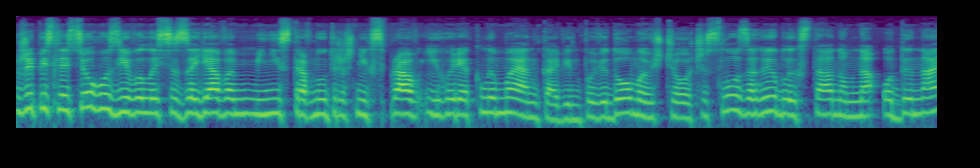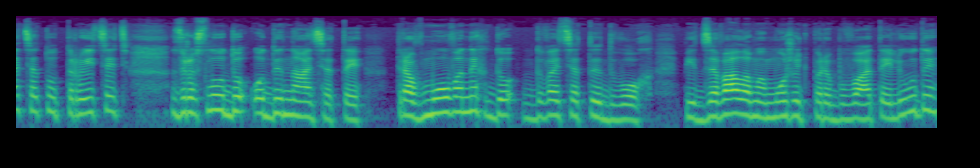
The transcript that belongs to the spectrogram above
Вже після цього з'явилася заява міністра внутрішніх справ Ігоря Клименка. Він повідомив, що число загиблих станом на 11.30 зросло до 11, травмованих до 22. Під завалами можуть перебувати люди.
